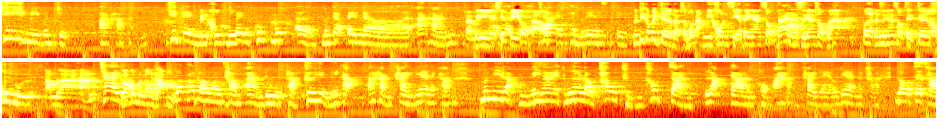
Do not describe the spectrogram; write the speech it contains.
ที่มีบรรจุอาหาร ที่เป็นเป็นคุกบุ๊ก เป็นคุกบุ๊กเออเหมือนกับเป็นเอ่ออาหาร Family Recipe ของเขา ใช่ Family Recipe แล้วที่เขาไปเจอแบบสมมติอะมีคนเสียไปงานศพได้ค่ะหนังสืองานศพมา เปิดหนังสืองานศพเสร็จเจอคู่มือตำราอาหาร ใช่ค่ะแล้วก็มาลองทำ แล้วก็ลองลองทำอ่านดูค่ะ คืออย่างนี้ค่ะ อาหารไทยเนี่ยนะคะ มันมีหลักอยู่ง่ายๆ เมื่อเราเข้าถึงเข้าใจหลักการของอาหารไทยแล้วเนี่ยนะคะ เราจะสา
